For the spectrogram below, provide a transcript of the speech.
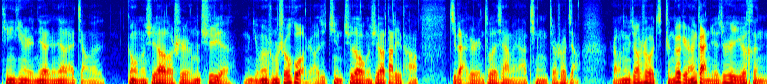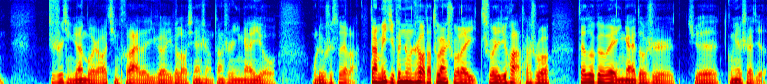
听一听人家人家来讲的。跟我们学校老师有什么区别？有没有什么收获？然后就进去到我们学校大礼堂，几百个人坐在下面，然后听教授讲。然后那个教授整个给人感觉就是一个很知识挺渊博，然后挺和蔼的一个一个老先生。当时应该有五六十岁了，但是没几分钟之后，他突然说了说了一句话，他说：“在座各位应该都是学工业设计的。”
